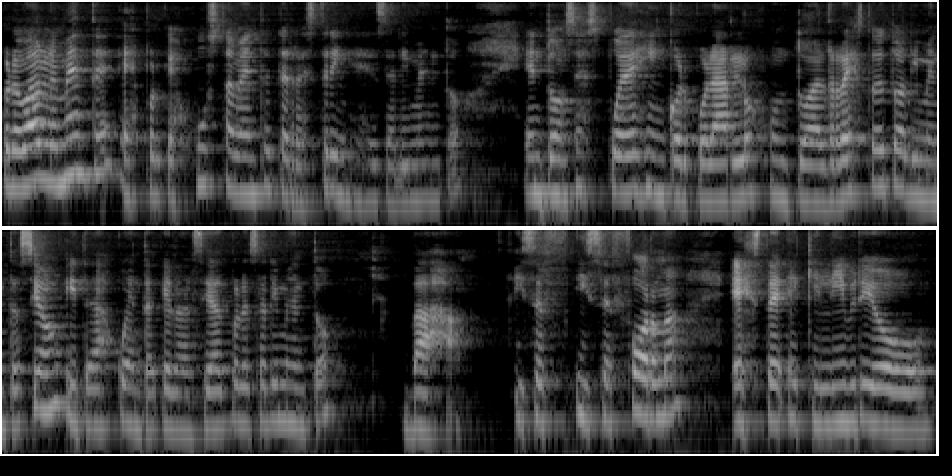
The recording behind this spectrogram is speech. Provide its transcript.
probablemente es porque justamente te restringes ese alimento. Entonces puedes incorporarlo junto al resto de tu alimentación y te das cuenta que la ansiedad por ese alimento baja y se, y se forma este equilibrio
